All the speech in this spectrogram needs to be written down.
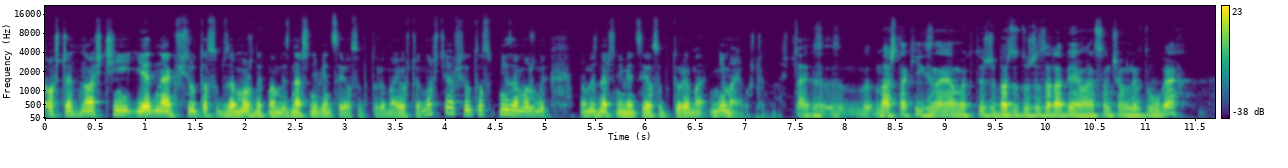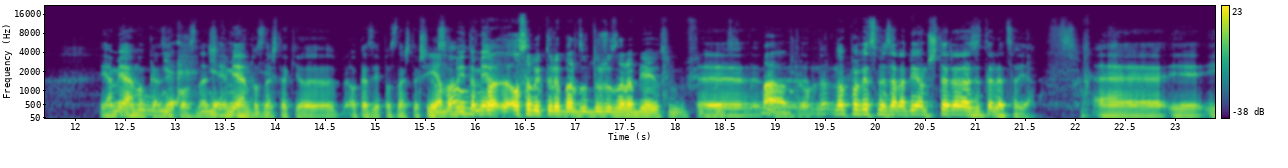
oszczędności, jednak wśród osób zamożnych mamy znacznie więcej osób, które mają oszczędności, a wśród osób niezamożnych mamy znacznie więcej osób, które ma, nie mają oszczędności. Tak, masz takich znajomych, którzy bardzo dużo zarabiają, ale są ciągle w długach? Ja miałem okazję Nie, poznać. nie, ja miałem poznać takie, e, okazję poznać takie Czy ja osoby. mam mia- osoby, które bardzo dużo zarabiają? E, Mam no, no powiedzmy zarabiają cztery razy tyle, co ja. E, i,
